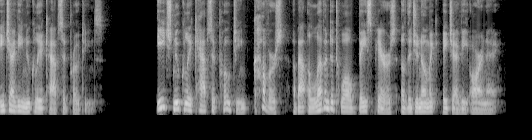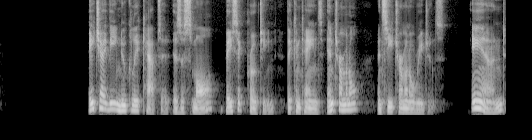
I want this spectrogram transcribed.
HIV nucleocapsid proteins. Each nucleocapsid protein covers about 11 to 12 base pairs of the genomic HIV RNA. HIV nucleocapsid is a small, basic protein that contains N-terminal and C-terminal regions, and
